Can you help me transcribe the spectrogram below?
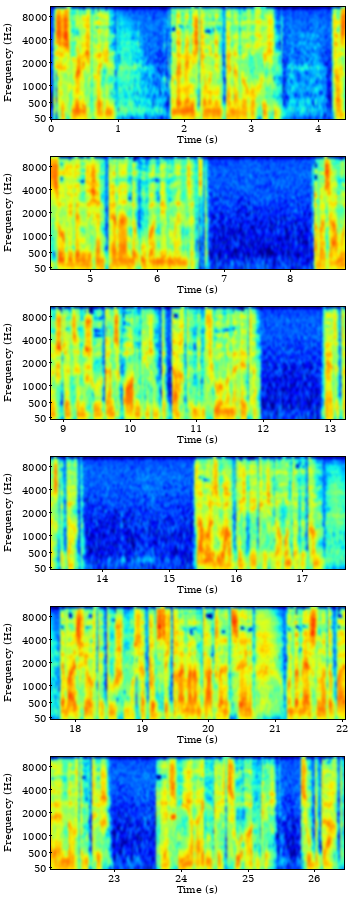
Es ist müllig bei ihnen, und ein wenig kann man den Pennergeruch riechen. Fast so, wie wenn sich ein Penner in der U-Bahn neben einen setzt. Aber Samuel stellt seine Schuhe ganz ordentlich und bedacht in den Flur meiner Eltern. Wer hätte das gedacht? Samuel ist überhaupt nicht eklig oder runtergekommen. Er weiß, wie oft er duschen muss. Er putzt sich dreimal am Tag seine Zähne und beim Essen hat er beide Hände auf dem Tisch. Er ist mir eigentlich zu ordentlich, zu bedacht.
